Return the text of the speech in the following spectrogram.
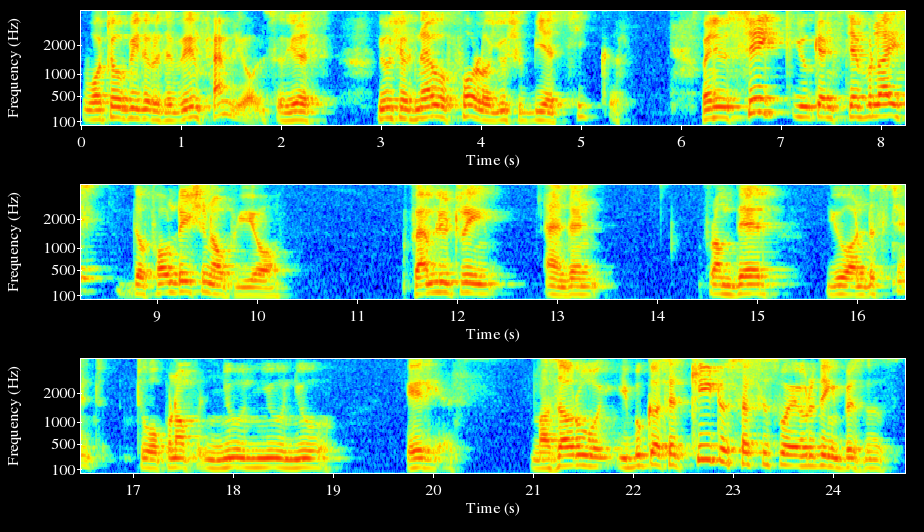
whatever be a very family also. Yes, you should never follow, you should be a seeker. When you seek, you can stabilize the foundation of your family tree and then from there you understand to open up new, new, new areas. Masaru Ibuka said, key to success for everything in business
